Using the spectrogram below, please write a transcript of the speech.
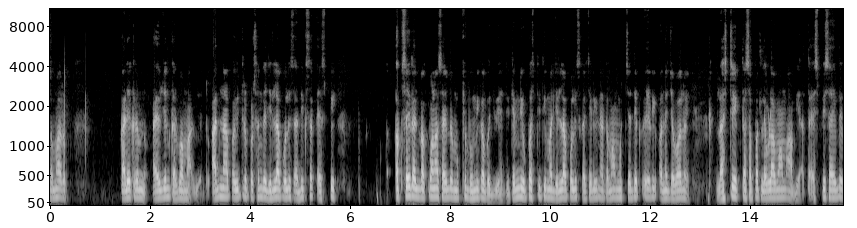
સમારોહ કાર્યક્રમનું આયોજન કરવામાં આવ્યું હતું. આજના પવિત્ર પ્રસંગે જિલ્લા પોલીસ અધિક્ષક એસપી અક્ષયરાજ મકવાણા સાહેબે મુખ્ય ભૂમિકા ભજવી હતી. તેમની ઉપસ્થિતિમાં જિલ્લા પોલીસ કચેરીના તમામ ઉચ્ચ અધિકારીઓ અને જવાનોએ રાષ્ટ્રીય એકતા શપથ લેવડાવવામાં આવ્યા હતા. એસપી સાહેબે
